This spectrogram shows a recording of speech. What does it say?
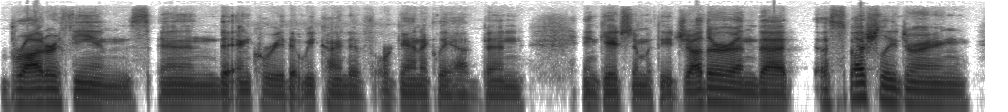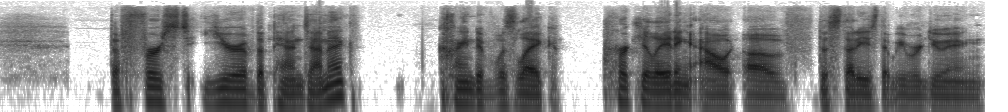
broader themes in the inquiry that we kind of organically have been engaged in with each other and that especially during the first year of the pandemic kind of was like percolating out of the studies that we were doing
